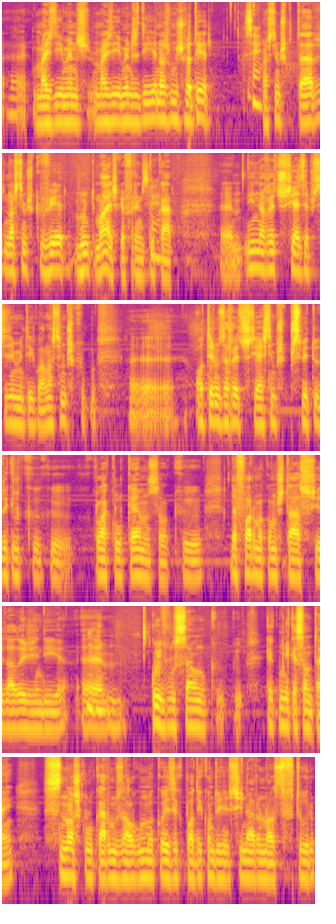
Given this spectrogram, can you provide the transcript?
eh, mais dia menos, mais dia menos dia nós vamos bater. Sim. Nós temos que estar, nós temos que ver muito mais que a frente Sim. do carro. E nas redes sociais é precisamente igual. Nós temos que, ao termos as redes sociais, temos que perceber tudo aquilo que, que- que lá colocamos ou que da forma como está a sociedade hoje em dia, um, com a evolução que, que- a comunicação tem. Se nós colocarmos alguma coisa que pode condicionar o nosso futuro,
